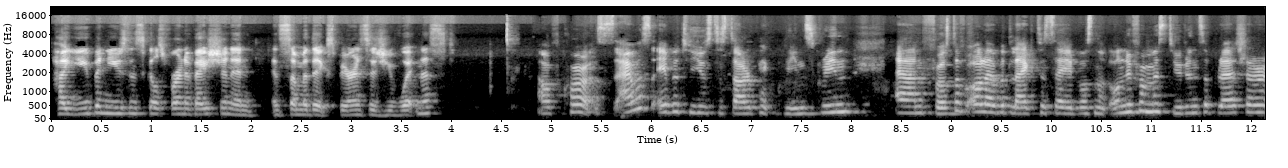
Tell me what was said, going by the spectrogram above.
how you've been using Skills for Innovation and, and some of the experiences you've witnessed? Of course. I was able to use the Starter Pack green screen. And first of all, I would like to say it was not only for my students a pleasure,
